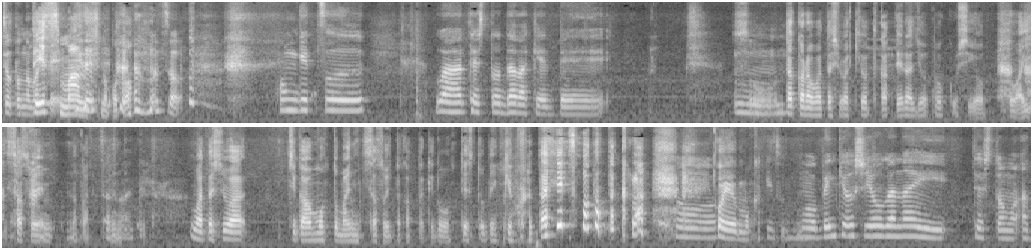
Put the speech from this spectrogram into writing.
ちょっと伸ばして。This month のこと？そう。今月はテストだらけでそう。だから私は気を使ってラジオトークしようとは誘えなかったんで。私は違うもっと毎日誘いたかったけどテスト勉強が大変そうだったから声もかけずに。もう勉強しようがないテストもあっ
